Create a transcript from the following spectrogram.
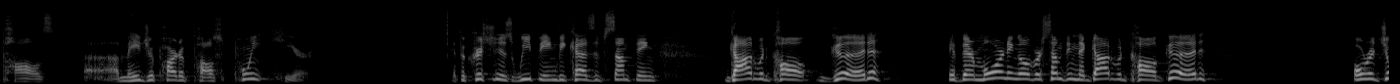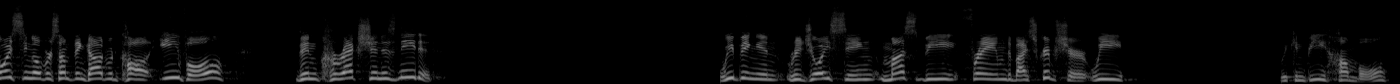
Paul's, a major part of Paul's point here. If a Christian is weeping because of something God would call good, if they're mourning over something that God would call good, or rejoicing over something God would call evil, then correction is needed. Weeping and rejoicing must be framed by Scripture. We, we can be humble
